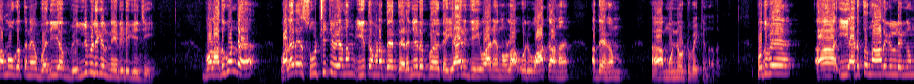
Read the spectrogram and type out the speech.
സമൂഹത്തിന് വലിയ വെല്ലുവിളികൾ നേരിടുകയും ചെയ്യും. അപ്പോൾ അതുകൊണ്ട് വളരെ സൂക്ഷിച്ചു വേണം ഈ തവണത്തെ തെരഞ്ഞെടുപ്പ് കൈകാര്യം ചെയ്യുവാൻ എന്നുള്ള ഒരു വാക്കാണ് അദ്ദേഹം മുന്നോട്ട് വയ്ക്കുന്നത്. പൊതുവേ ഈ അടുത്ത നാളുകളിലെങ്ങും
